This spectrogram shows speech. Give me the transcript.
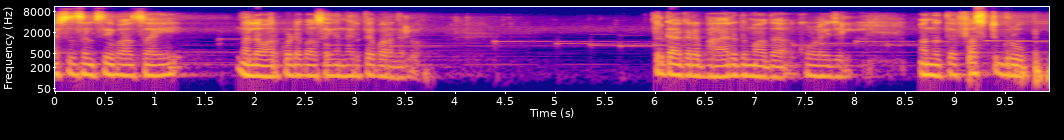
എസ് എസ് എൽ സി പാസ്സായി നല്ല മാർക്കോടെ പാസ്സായി ഞാൻ നേരത്തെ പറഞ്ഞല്ലോ. തൃക്കാക്കര ഭാരതമാത കോളേജിൽ അന്നത്തെ first group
